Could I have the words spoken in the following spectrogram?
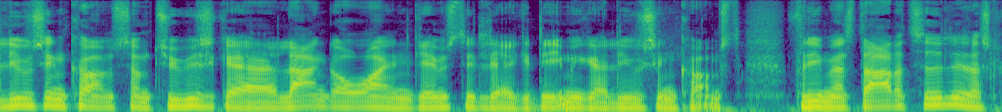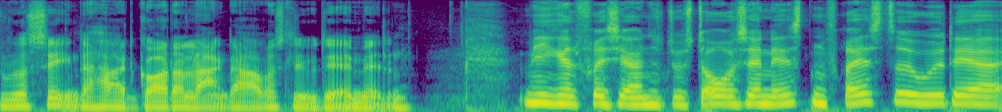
livsindkomst, som typisk er langt over en gennemsnitlig akademiker livsindkomst. Fordi man starter tidligt og slutter sent og har et godt og langt arbejdsliv derimellem. Michael Friis Jørgensen, du står og ser næsten fristet ud der.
